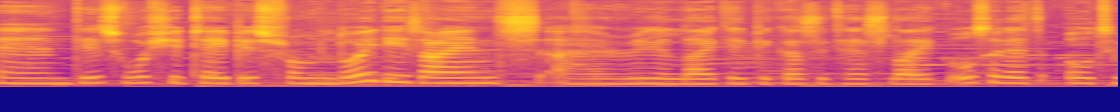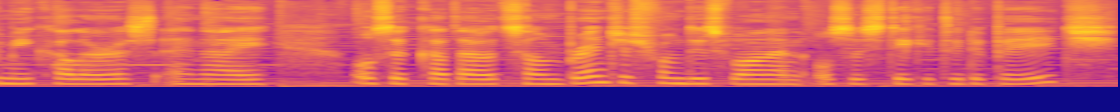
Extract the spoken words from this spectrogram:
And this washi tape is from Loi Designs. I really like it because it has like also that autumny colors and I also cut out some branches from this one and also stick it to the page.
